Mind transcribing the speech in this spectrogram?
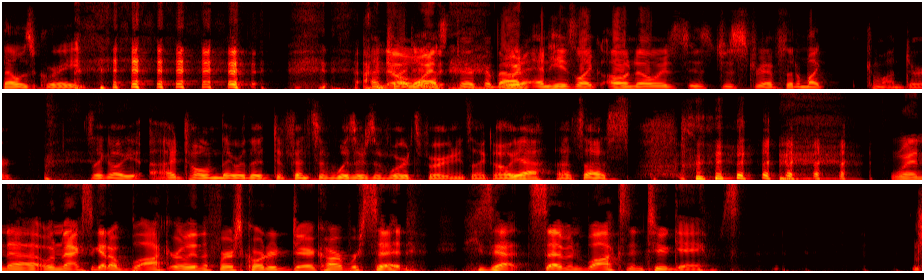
That was great. I, I, know tried to when- ask Dirk about when- it, and he's like, "Oh no, it's it's just strips." And I'm like, "Come on, Dirk." He's like, oh yeah. I told him they were the defensive wizards of Würzburg, and he's like, oh yeah, that's us. When uh, when Maxi got a block early in the first quarter, Derek Harper said he's got seven blocks in two games.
